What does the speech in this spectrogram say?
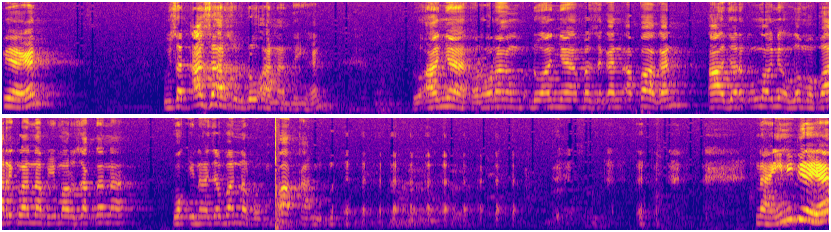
Iya kan? Ustadz Azhar suruh doa nanti kan. Doanya orang-orang doanya bacakan apa kan? Ajar Allah ini Allah mabarik lana fi marzaqtana wa qina azabannar makan. nah, ini dia ya.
